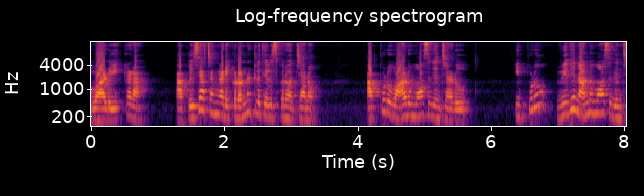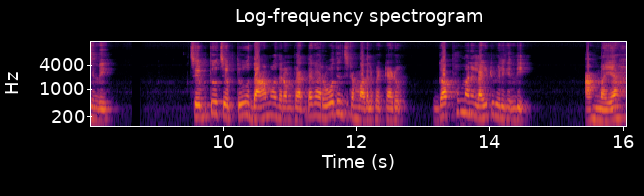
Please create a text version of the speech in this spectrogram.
వాడు ఇక్కడ ఆ పిశాచంగాడు ఇక్కడ ఉన్నట్లు తెలుసుకుని వచ్చాను. అప్పుడు వాడు మోసగించాడు. ఇప్పుడు విధి నన్ను మోసగించింది. చెబుతూ చెబుతూ దామోదరం పెద్దగా రోధించటం మొదలుపెట్టాడు. గప్పుమని లైటు వెలిగింది. అమ్మయ్య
